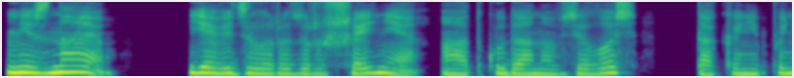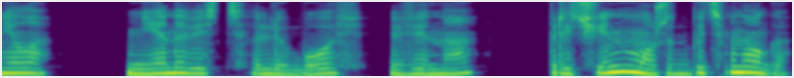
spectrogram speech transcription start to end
«Не знаю. Я видела разрушение, а откуда оно взялось, так и не поняла. Ненависть, любовь, вина. Причин может быть много.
